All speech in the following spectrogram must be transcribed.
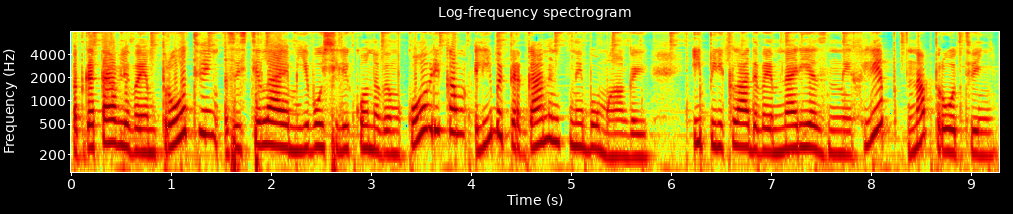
Подготавливаем противень, застилаем его силиконовым ковриком либо пергаментной бумагой и перекладываем нарезанный хлеб на противень.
